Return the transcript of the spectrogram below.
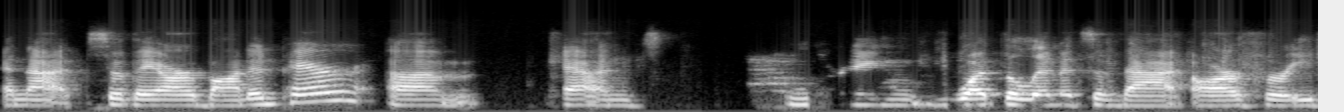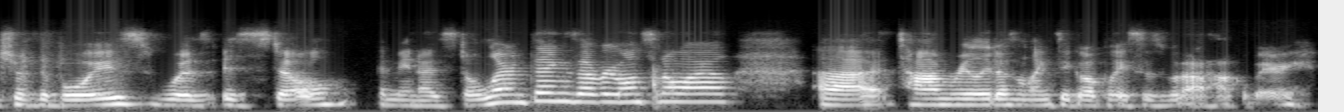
And that, so they are a bonded pair. Um, and learning what the limits of that are for each of the boys was is still i mean i still learn things every once in a while. Uh, tom really doesn't like to go places without huckleberry.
